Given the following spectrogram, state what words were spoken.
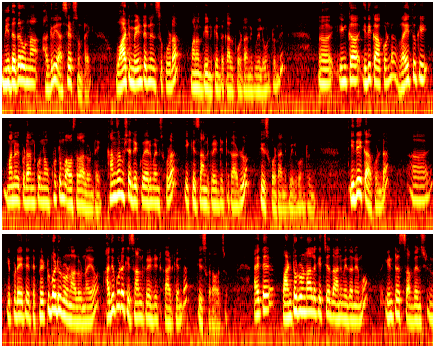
మీ దగ్గర ఉన్న అగ్రి అసెట్స్ ఉంటాయి. వాటి మెయింటెనెన్స్ కూడా మనం దీని కింద కలుపుకోవడానికి వీలు ఉంటుంది. ఇంకా ఇది కాకుండా రైతుకి మనం ఇప్పుడు అనుకున్నాం కుటుంబ అవసరాలు ఉంటాయి. కన్జంప్షన్ రిక్వైర్మెంట్స్ కూడా ఈ కిసాన్ క్రెడిట్ కార్డులో తీసుకోవడానికి వీలుగా ఉంటుంది. ఇదే కాకుండా ఇప్పుడైతే పెట్టుబడి రుణాలు ఉన్నాయో అది కూడా కిసాన్ క్రెడిట్ కార్డ్ కింద తీసుకురావచ్చు. అయితే పంట రుణాలకు ఇచ్చే దాని మీదనేమో interest subvention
